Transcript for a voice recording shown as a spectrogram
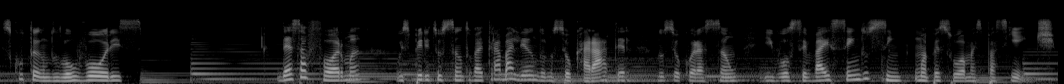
escutando louvores, Dessa forma, o Espírito Santo vai trabalhando no seu caráter, no seu coração e você vai sendo sim uma pessoa mais paciente.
